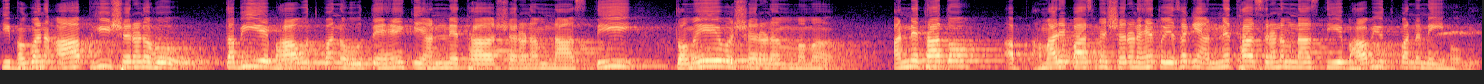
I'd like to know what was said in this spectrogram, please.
कि भगवान आप ही शरण हो, तभी ये भाव उत्पन्न होते हैं कि अन्यथा शरणम नास्ति, त्वमेव शरणम मम। अन्यथा तो अब हमारे पास में शरण है तो ऐसा कि अन्यथा शरणम नास्ति ये भाव ही उत्पन्न नहीं होंगे।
